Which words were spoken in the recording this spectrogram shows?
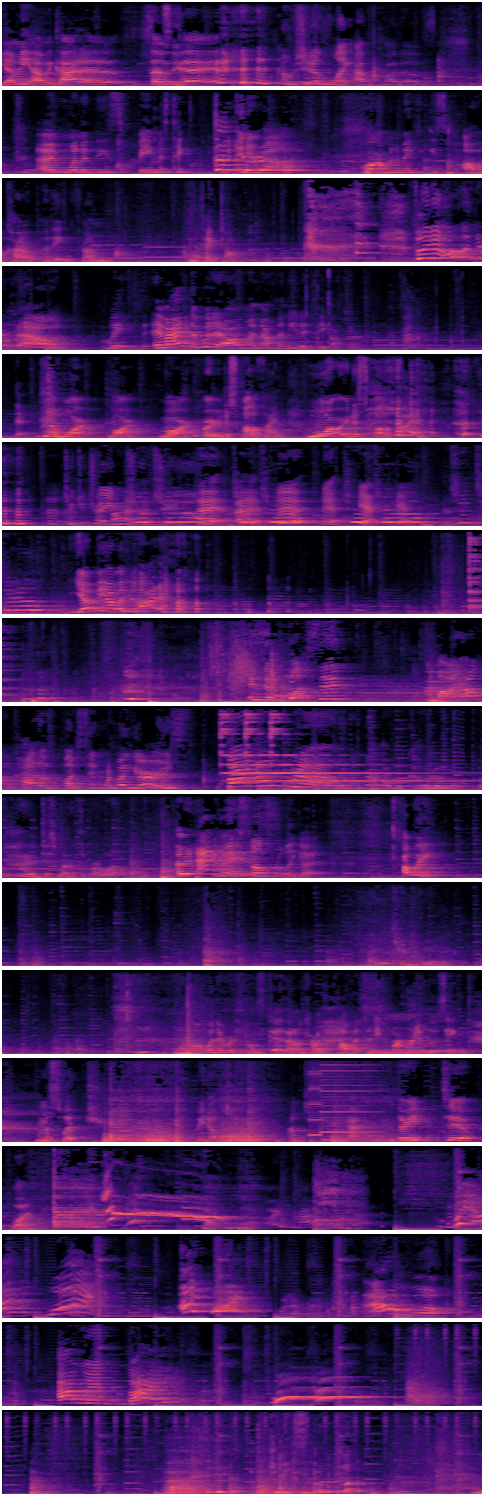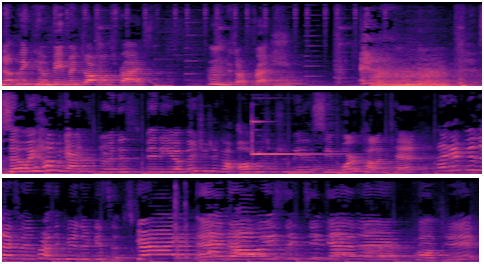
Yummy avocados. So See? good. Oh, she doesn't like avocados. I'm one of these famous TikTokers. In your mouth. Or I'm gonna make you eat some avocado pudding from TikTok. Put it all in your mouth! Wait, if I have to put it all in my mouth, I need to take off. There. No, more, more, more, or you're disqualified. More, or you're disqualified. Choo choo train. Choo choo. Hey, hey, hey, hey, here, here. choo. Choo. Yummy avocado. Is it busted? My avocado's busted. What about yours? Final round. The avocado. I just want to throw up. Uh, It smells really good. Oh wait. I want whatever smells good. I don't care about the poppets anymore. I'm already losing. I'm gonna switch. Wait, no. I'm keeping cat. Three, two, one. Wait, I won! I Whatever. Ow! won! I win. Bye. Nothing can beat McDonald's fries. Mm, these are fresh. so we hope you guys enjoyed this video. Make sure to check out all of our social media to see more content. And if you guys want to be part of the crew, then get subscribed. And, and always stick together, Pocket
